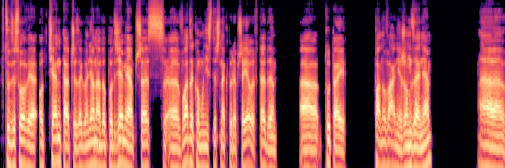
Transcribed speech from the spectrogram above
w cudzysłowie odcięta czy zagoniona do podziemia przez e, władze komunistyczne, które przejęły wtedy e, tutaj panowanie, rządzenie, e,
